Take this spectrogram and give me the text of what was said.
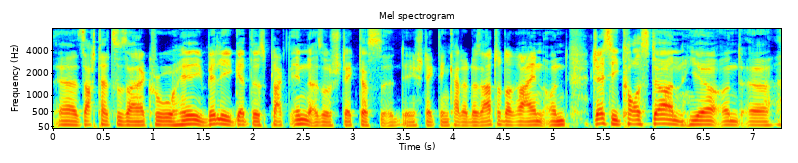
äh, sagt halt zu seiner Crew hey Billy get this plugged in also steckt das äh, steckt den Katalysator da rein und Jesse call Stern hier und äh,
